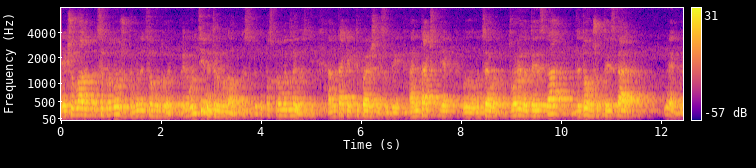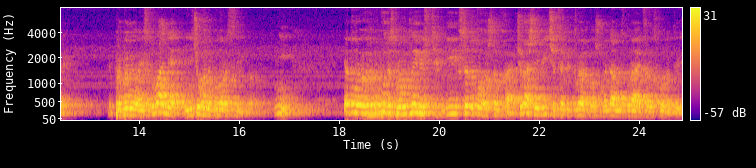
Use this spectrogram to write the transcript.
якщо влада буде це продовжувати, ми до цього дойдемо. Революційний трибунал буде судити по справедливості, а не так, як теперішні суди, а не так, як е, це от утворили ТСК для того, щоб ТСК, ну якби припинила існування і нічого не було розслідувано. Ні. Я думаю, буде справедливість і все до того штовхає. Вчорашнє віче це підтвердило, що Майдан не збирається розходити.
